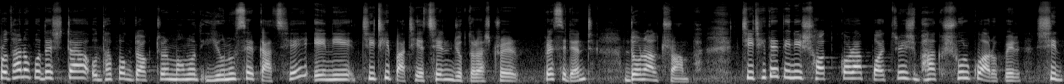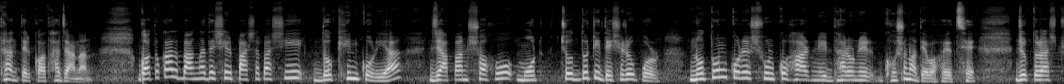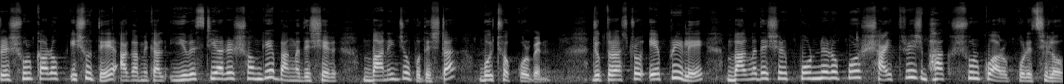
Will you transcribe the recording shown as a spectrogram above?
প্রধান উপদেষ্টা অধ্যাপক ডক্টর মোহাম্মদ ইউনুসের কাছে এ নিয়ে চিঠি পাঠিয়েছেন যুক্তরাষ্ট্রের প্রেসিডেন্ট ডোনাল্ড ট্রাম্প। চিঠিতে তিনি শতকরা পঁয়ত্রিশ ভাগ শুল্ক আরোপের সিদ্ধান্তের কথা জানান। গতকাল বাংলাদেশের পাশাপাশি দক্ষিণ কোরিয়া, জাপান সহ মোট চোদ্দটি দেশের ওপর নতুন করে শুল্ক হার নির্ধারণের ঘোষণা দেওয়া হয়েছে। যুক্তরাষ্ট্রের শুল্ক আরোপ ইস্যুতে আগামীকাল ইউএসটিআর এর সঙ্গে বাংলাদেশের বাণিজ্য উপদেষ্টা বৈঠক করবেন। যুক্তরাষ্ট্র এপ্রিলে বাংলাদেশের পণ্যের ওপর সাঁত্রিশ ভাগ শুল্ক আরোপ করেছিল।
